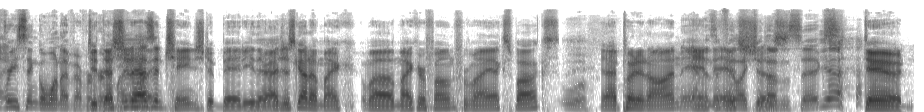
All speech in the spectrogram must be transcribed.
Every single one I've ever Dude, heard that in my shit life. hasn't changed a bit either. I just got a mic uh, microphone for my Xbox Ooh. and I put it on Man, and does it it's feel like just 2006? Yeah. dude,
